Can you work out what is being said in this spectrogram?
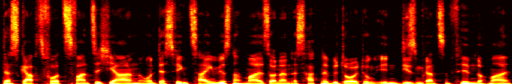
das gab es vor 20 Jahren und deswegen zeigen wir es nochmal, sondern es hat eine Bedeutung in diesem ganzen Film nochmal.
